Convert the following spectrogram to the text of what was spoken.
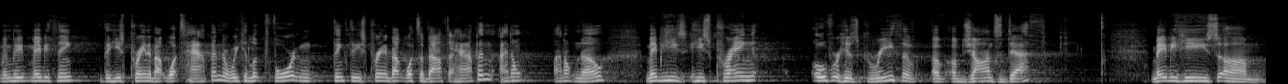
maybe, maybe think that he's praying about what's happened, or we can look forward and think that he's praying about what's about to happen. I don't, I don't know. Maybe he's, he's praying over his grief of, of, of John's death. Maybe he's um,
